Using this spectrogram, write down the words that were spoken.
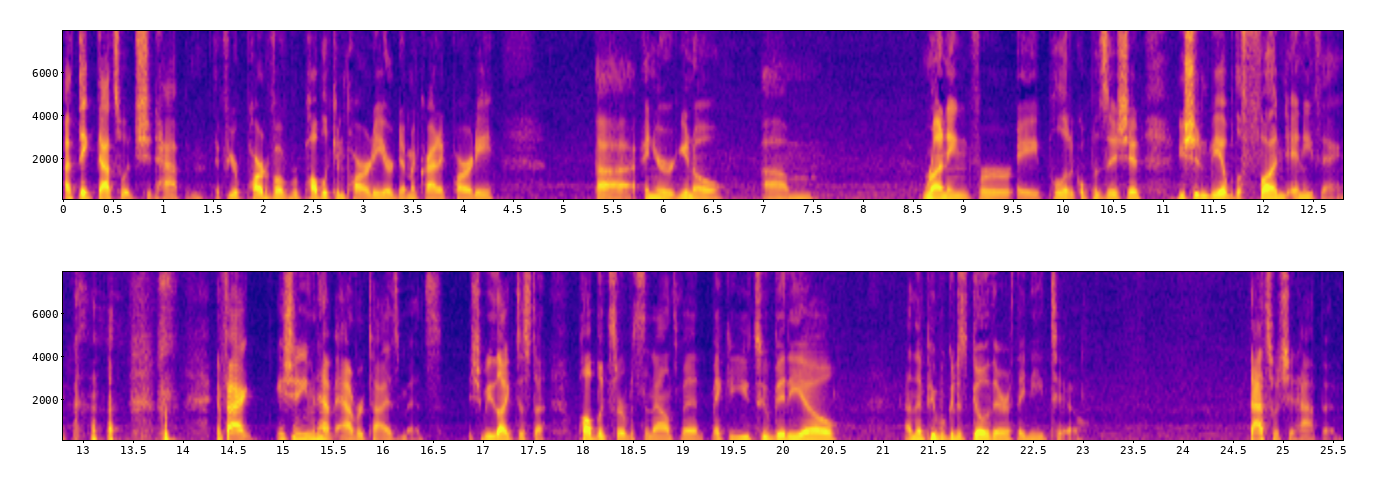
I think that's what should happen. If you're part of a Republican Party or Democratic Party, uh, and you're, you know, um, running for a political position, you shouldn't be able to fund anything. In fact, you shouldn't even have advertisements. It should be like just a public service announcement, make a YouTube video, and then people could just go there if they need to. That's what should happen.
